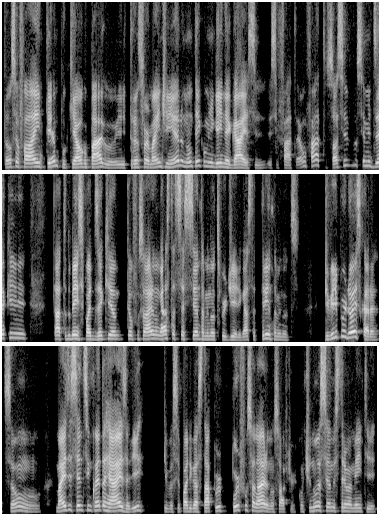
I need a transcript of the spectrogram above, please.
Então, se eu falar em tempo, que é algo pago, e transformar em dinheiro, não tem como ninguém negar esse, esse fato. É um fato. Só se você me dizer que. Tá, tudo bem, você pode dizer que o teu funcionário não gasta 60 minutos por dia, ele gasta 30 minutos. Divide por dois, cara. São mais de 150 reais ali que você pode gastar por, por funcionário no software. Continua sendo extremamente.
